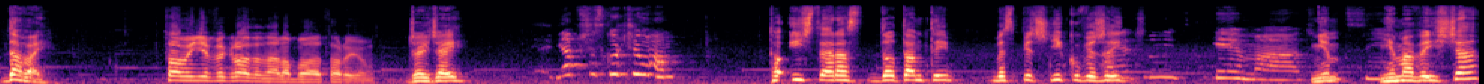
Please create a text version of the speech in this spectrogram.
Dawaj. To mi nie wygląda na laboratorium. JJ, Ja. To idź teraz do tamtej bezpieczników, jeżeli Ale tu nic nie ma. Tu nie, nic nie ma wyjścia,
